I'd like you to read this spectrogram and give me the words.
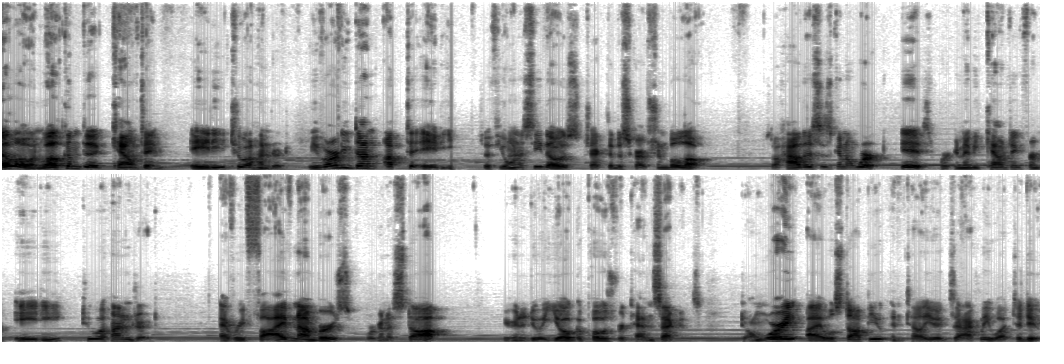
Hello and welcome to counting 80 to 100. We've already done up to 80, so if you want to see those, check the description below. So how this is going to work is we're going to be counting from 80 to 100. Every five numbers, we're going to stop. You're going to do a yoga pose for 10 seconds. Don't worry, I will stop you and tell you exactly what to do.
